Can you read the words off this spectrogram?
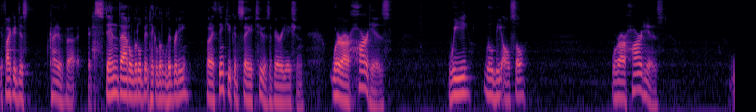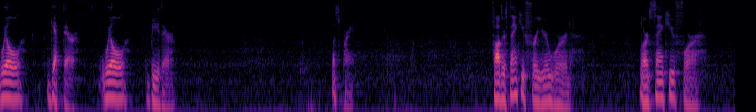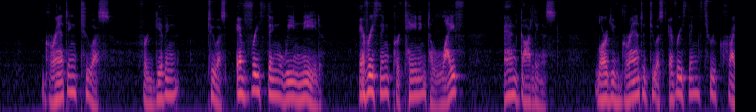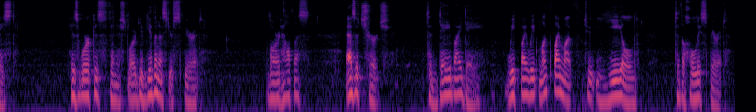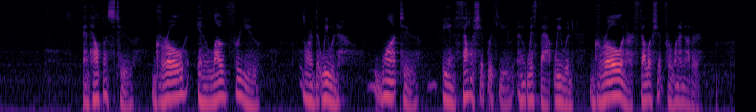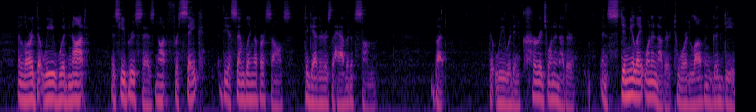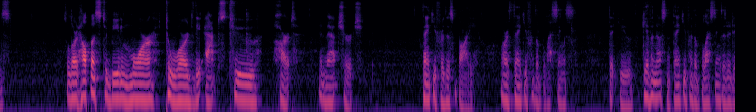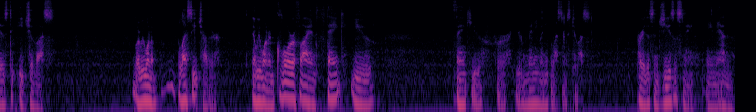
If I could just kind of uh, extend that a little bit, take a little liberty, but I think you could say, too, as a variation, where our heart is, we will be also. Where our heart is, we'll get there will be there. Let's pray. Father, thank you for your word. Lord, thank you for granting to us, for giving to us everything we need, everything pertaining to life and godliness. Lord, you've granted to us everything through Christ his work is finished, Lord. You've given us your Spirit. Lord, help us as a church to day by day, week by week, month by month, to yield to the Holy Spirit. And help us to grow in love for you, Lord, that we would want to be in fellowship with you. And with that, we would grow in our fellowship for one another. And Lord, that we would not as Hebrews says, not forsake the assembling of ourselves together as the habit of some, but that we would encourage one another and stimulate one another toward love and good deeds. So, Lord, help us to be more toward the Acts 2 heart in that church. Thank you for this body. Lord, thank you for the blessings that you've given us, and thank you for the blessings that it is to each of us. Lord, we want to bless each other. And we want to glorify and thank you. Thank you for your many, many blessings to us. Pray this in Jesus' name. Amen.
